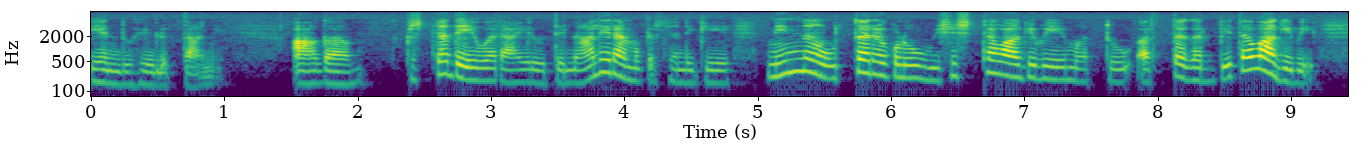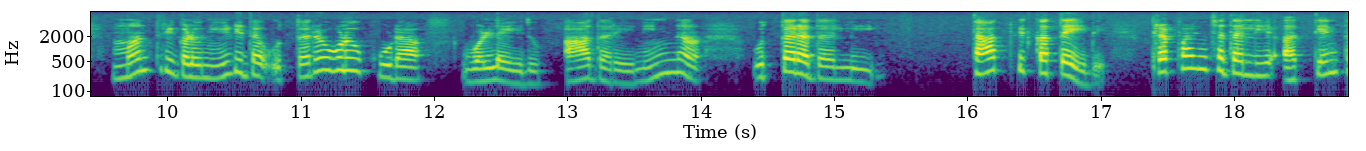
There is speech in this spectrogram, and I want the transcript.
ಎಂದು ಹೇಳುತ್ತಾನೆ. ಆಗ ಕೃಷ್ಣದೇವರಾಯರು ತೆನಾಲಿ ರಾಮಕೃಷ್ಣನಿಗೆ, ನಿನ್ನ ಉತ್ತರಗಳು ವಿಶಿಷ್ಟವಾಗಿವೆ ಮತ್ತು ಅರ್ಥಗರ್ಭಿತವಾಗಿವೆ. ಮಂತ್ರಿಗಳು ನೀಡಿದ ಉತ್ತರಗಳು ಕೂಡ ಒಳ್ಳೆಯದು. ಆದರೆ ನಿನ್ನ ಉತ್ತರದಲ್ಲಿ ತಾತ್ವಿಕತೆ ಇದೆ ಪ್ರಪಂಚದಲ್ಲಿ ಅತ್ಯಂತ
